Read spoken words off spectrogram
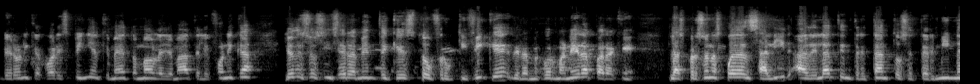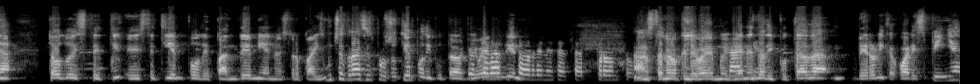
Verónica Juárez Piña, el que me haya tomado la llamada telefónica. Yo deseo sinceramente que esto fructifique de la mejor manera para que las personas puedan salir adelante. Entre tanto, se termina todo este, este tiempo de pandemia en nuestro país. Muchas gracias por su tiempo, diputada. Que le vaya muy bien. Órdenes, hasta pronto. Hasta luego, que le vaya muy bien. Es la diputada Verónica Juárez Piña.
